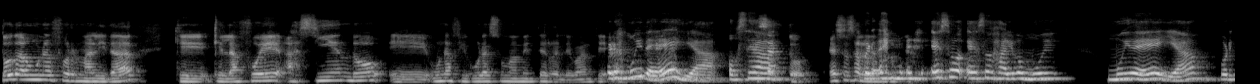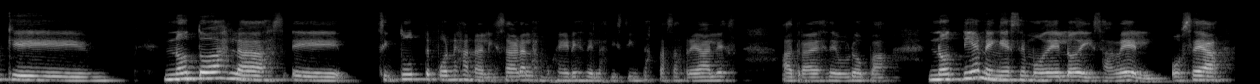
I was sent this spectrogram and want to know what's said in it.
toda una formalidad que, que la fue haciendo eh, una figura sumamente relevante. Pero es muy de ella, o sea... Exacto, eso es algo... eso, eso es algo muy, muy de ella, porque no todas las... Eh, si tú te pones a analizar a las mujeres de las distintas casas reales a través de Europa, no tienen ese modelo de Isabel. O sea,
